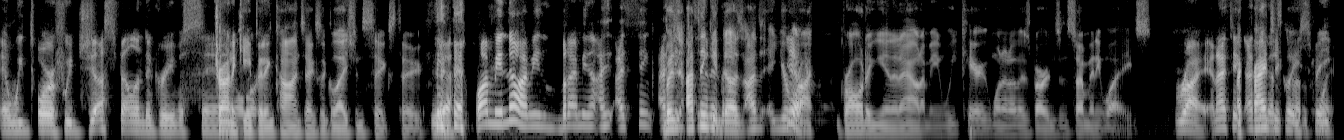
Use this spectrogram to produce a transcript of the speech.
and we or if we just fell into grievous sin Trying to keep or- it in context of Galatians six too. yeah well i mean no i mean but i mean i, I think i but think, I think it does. I, you're Yeah. right, broadening it out. I mean, we carry one another's burdens in so many ways. right and i think, like I think practically another point.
